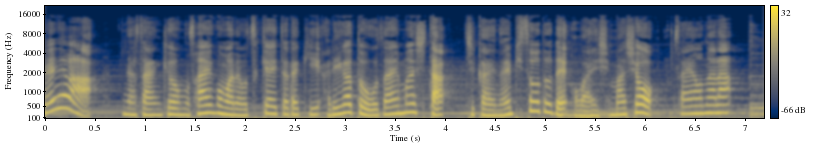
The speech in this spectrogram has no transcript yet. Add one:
れでは皆さん今日も最後までお付き合いいただきありがとうございました。次回のエピソードでお会いしましょう。さようなら。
